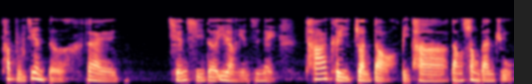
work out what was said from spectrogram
他不见得在前期的一两年之内，他可以赚到比他当上班族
